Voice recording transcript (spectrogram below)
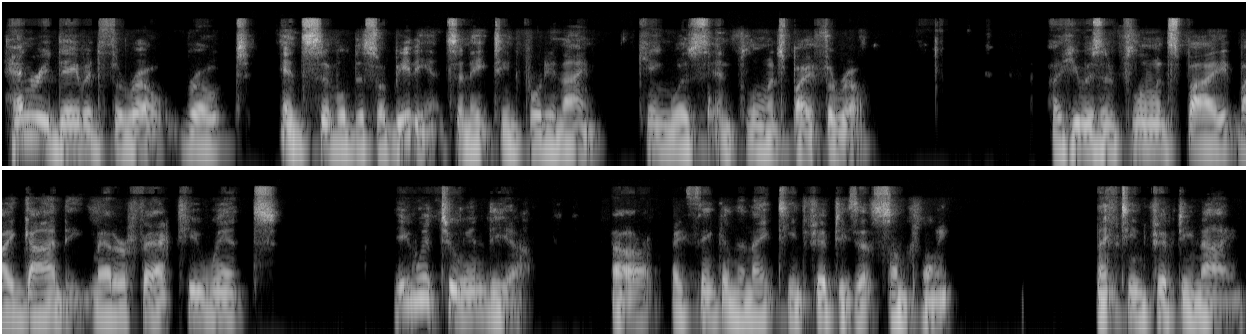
Henry David Thoreau wrote in Civil Disobedience in 1849. King was influenced by Thoreau. Uh, he was influenced by by Gandhi. Matter of fact, he went he went to India, uh, I think in the 1950s at some point, 1959,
